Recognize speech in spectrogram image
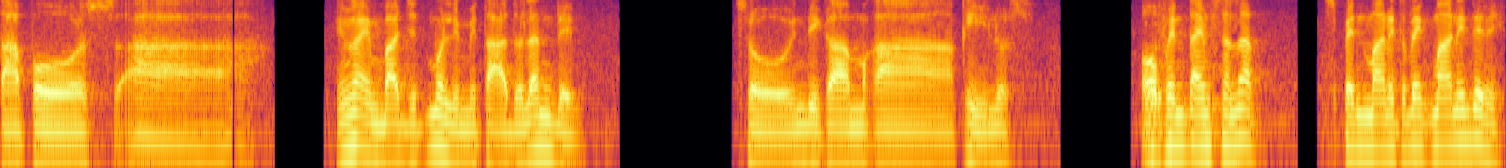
Tapos, ah, yun nga, yung budget mo, limitado lang din. So, hindi ka makakilos. Oftentimes na not, spend money to make money din eh.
